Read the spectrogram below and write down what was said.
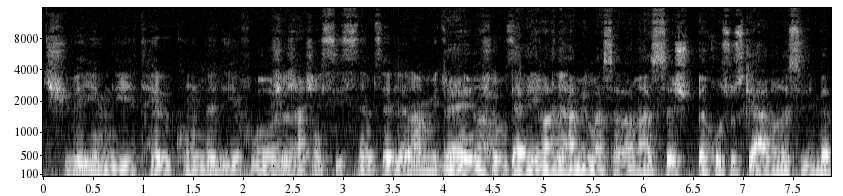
چی بگیم دیگه؟ ترکونده دیگه فروشش. آره. قشنگ سیستم سلر هم می‌تونه دقیقا, دقیقا. همین مثلا هستش. به خصوص که الان رسیدیم به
